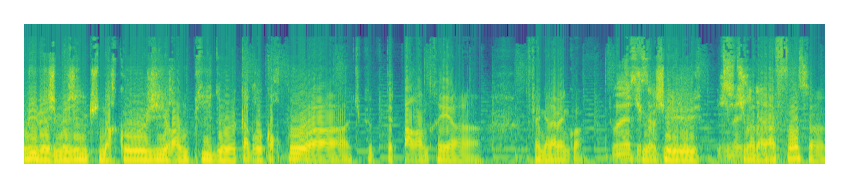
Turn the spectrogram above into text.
Oui, mais j'imagine qu'une archéologie remplie de cadres corpaux, euh, tu peux peut-être pas rentrer euh, flingue à la main, quoi. Ouais, si c'est tu ça. vas chez les... si tu vas dans la fosse... euh,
